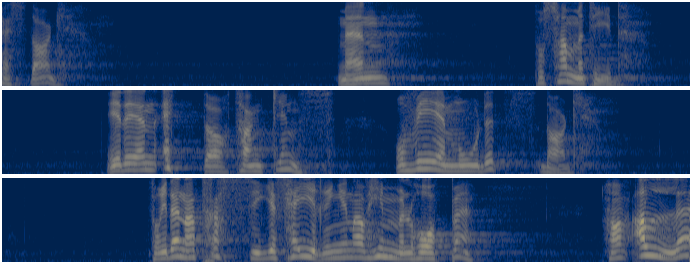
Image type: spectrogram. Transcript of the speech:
Festdag. Men på samme tid er det en ettertankens og vemodets dag. For i denne trassige feiringen av himmelhåpet har alle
